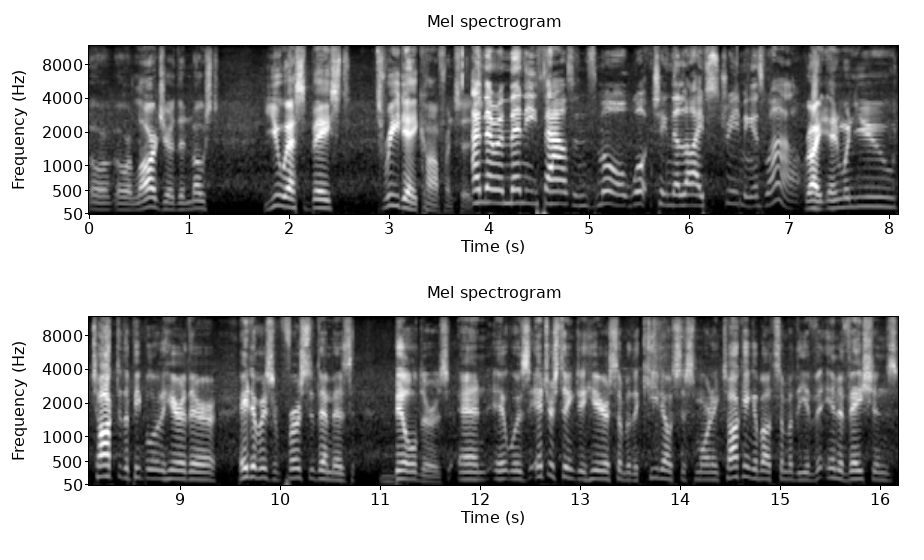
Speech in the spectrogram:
or, or larger than most US based three day conferences. And there are many thousands more watching the live streaming as well. Right, and when you talk to the people who are here, there, AWS refers to them as builders. And it was interesting to hear some of the keynotes this morning talking about some of the innovations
